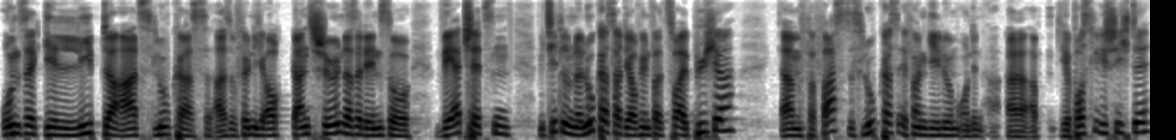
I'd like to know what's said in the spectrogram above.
unser geliebter Arzt Lukas. Also finde ich auch ganz schön, dass er den so wertschätzend betitelt. Und der Lukas hat ja auf jeden Fall zwei Bücher ähm, verfasst, das Lukas-Evangelium und den, äh, die Apostelgeschichte.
